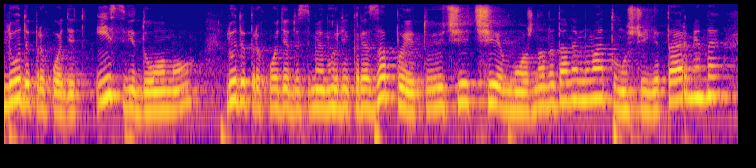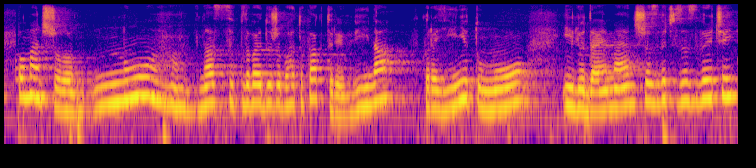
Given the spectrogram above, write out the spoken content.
Люди приходять і свідомо, люди приходять до сімейного лікаря, запитуючи, чи можна на даний момент, тому що є терміни. Поменшило. Ну, в нас впливає дуже багато факторів. Війна країні, тому і людей менше звич- зазвичай.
